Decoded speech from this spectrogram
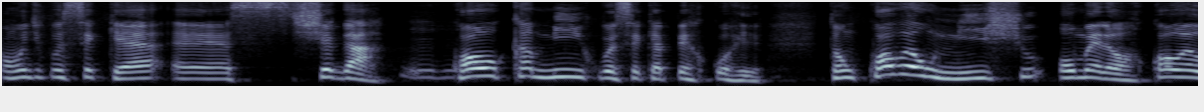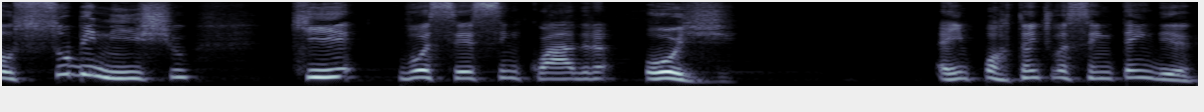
onde você quer é, chegar. Uhum. Qual o caminho que você quer percorrer. Então, qual é o nicho, ou melhor, qual é o subnicho que você se enquadra hoje? É importante você entender.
